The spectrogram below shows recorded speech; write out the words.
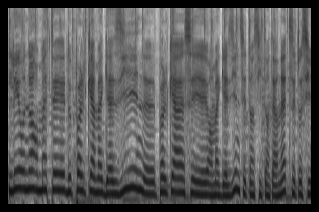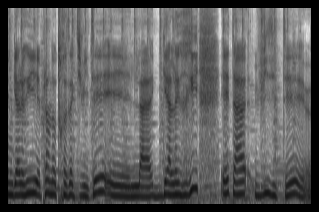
Léonore Maté de Polka Magazine. Polka, c'est un magazine, c'est un site internet, c'est aussi une galerie et plein d'autres activités. Et la galerie est à visiter. Euh,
